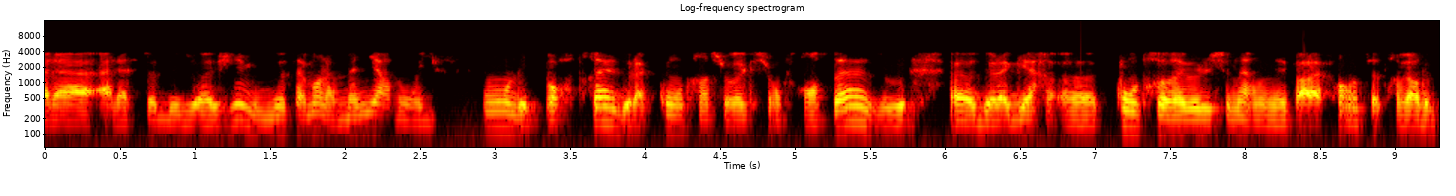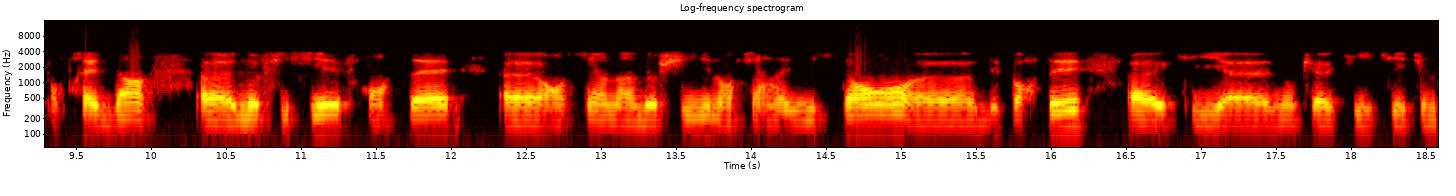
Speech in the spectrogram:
à la à la solde du régime, notamment la manière dont il le portrait de la contre-insurrection française ou euh, de la guerre euh, contre-révolutionnaire menée par la France à travers le portrait d'un euh, officier français ancien d'Indochine, ancien résistant, déporté, qui donc qui, qui, est une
